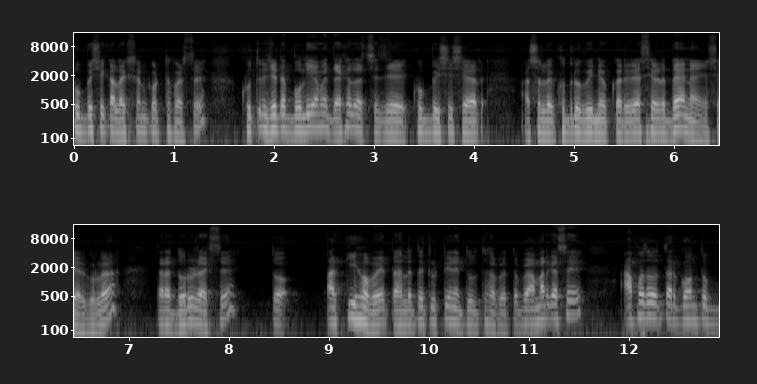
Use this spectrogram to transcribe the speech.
খুব বেশি কালেকশন করতে পারছে। ক্ষুদ্র যেটা বলি আমি, দেখা যাচ্ছে যে খুব বেশি শেয়ার আসলে ক্ষুদ্র বিনিয়োগকারীরা শেয়ার দেয় নাই শেয়ারগুলো তারা ধরে রাখছে। তো আর কি হবে? তাহলে তো একটু টেনে তুলতে হবে। তবে আমার কাছে আপাতত তার গন্তব্য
